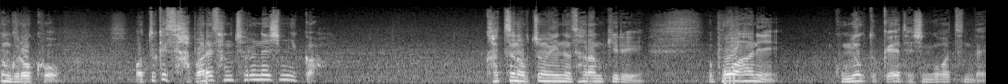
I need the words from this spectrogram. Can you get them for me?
그건 그렇고 어떻게 사발에 상처를 내십니까? 같은 업종에 있는 사람끼리 보아하니 공력도 꽤 되신 것 같은데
